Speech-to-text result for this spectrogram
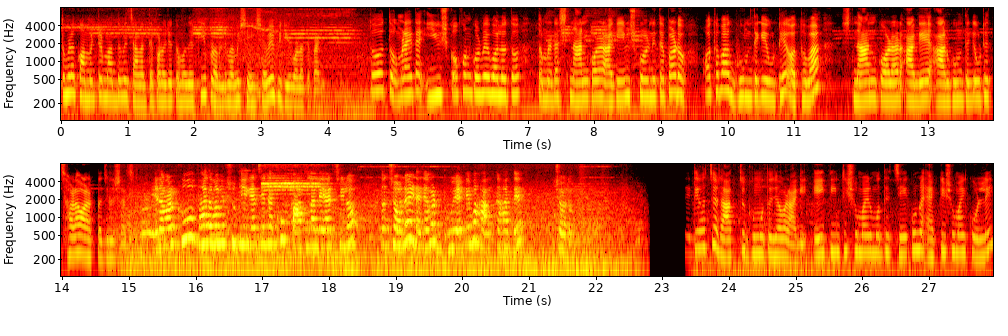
তোমরা কমেন্টের মাধ্যমে জানাতে পারো যে তোমাদের কী প্রবলেম আমি সেই হিসাবে ভিডিও বানাতে পারি। তো তোমরা এটা ইউজ কখন করবে বলো তো? তোমরা এটা স্নান করার আগে ইউজ করে নিতে পারো, অথবা ঘুম থেকে উঠে, অথবা স্নান করার আগে আর ঘুম থেকে উঠে ছাড়াও আর একটা জিনিস আছে। এটা আমার খুব ভালোভাবে শুকিয়ে গেছে, এটা খুব পাতলা লেয়ার ছিল। তো চলো এটাকে আবার ধুয়ে নেব হালকা হাতে। চলো। এটি হচ্ছে রাত্রে ঘুমোতে যাওয়ার আগে। এই তিনটি সময়ের মধ্যে যে কোনো একটি সময় করলেই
